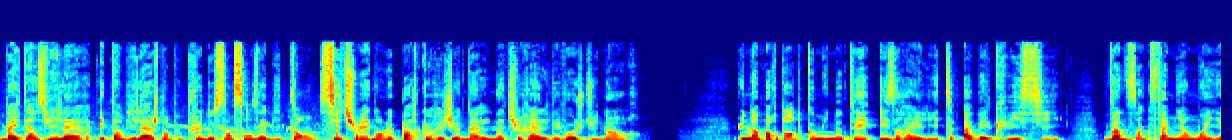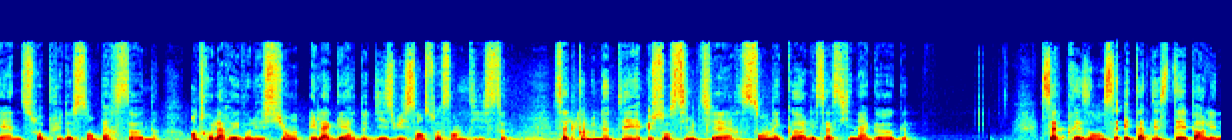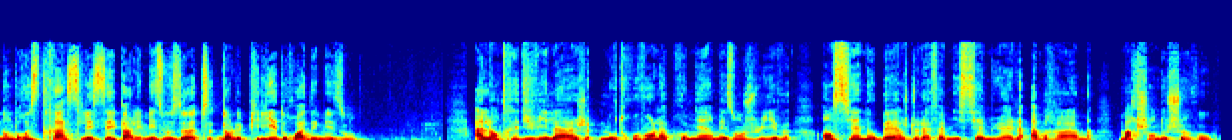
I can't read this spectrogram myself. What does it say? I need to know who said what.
Speaker 1: Weiterswiller est un village d'un peu plus de 500 habitants situé dans le parc régional naturel des Vosges du Nord. Une importante communauté israélite a vécu ici, 25 familles en moyenne, soit plus de 100 personnes, entre la Révolution et la guerre de 1870. Cette communauté eut son cimetière, son école et sa synagogue. Cette présence est attestée par les nombreuses traces laissées par les mésouzotes dans le pilier droit des maisons. À l'entrée du village, nous trouvons la première maison juive, ancienne auberge de la famille Samuel Abraham, marchand de chevaux.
